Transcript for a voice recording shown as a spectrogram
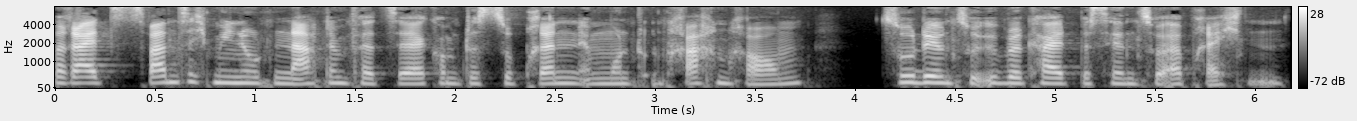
Bereits 20 Minuten nach dem Verzehr kommt es zu Brennen im Mund- und Rachenraum, zudem zu Übelkeit bis hin zu Erbrechen.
